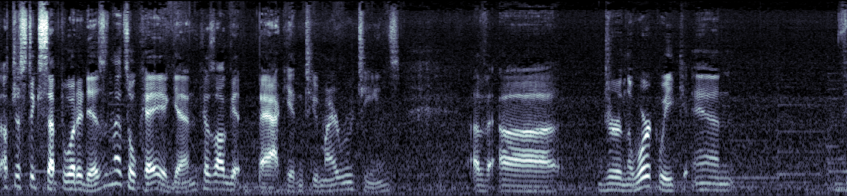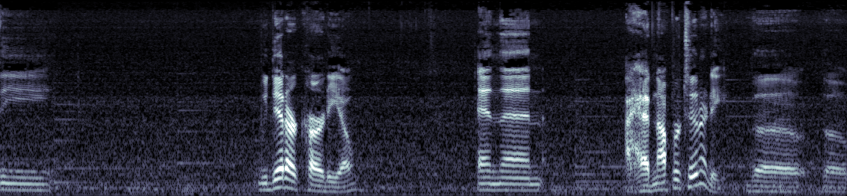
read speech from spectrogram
I'll just accept what it is, and that's okay again because I'll get back into my routines of uh, during the work week and the we did our cardio and then I had an opportunity. The the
